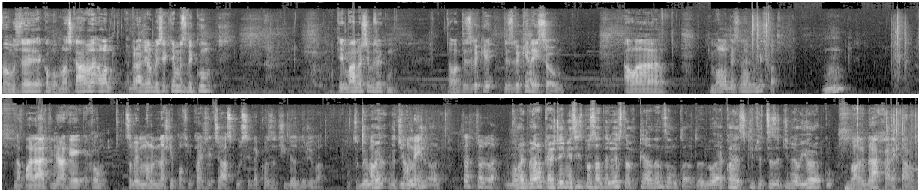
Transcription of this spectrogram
No, možná jako pomlaskáme, ale vrátil bych se k těm zvykům. K těm vánočním zvykům. Ale ty zvyky, ty zvyky nejsou, ale mohli bychom je vymyslet. Hmm? Napadá ti nějaký, jako, co by mohli naši posluchači třeba zkusit jako začít dodržovat. Co by mohli začít a my? dodržovat? Co tohle? Mohli by nám každý měsíc poslat ty dvě stovky na ten Soundcloud, to by bylo jako hezký přece začít nového roku. Mohla by byla charita, no.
